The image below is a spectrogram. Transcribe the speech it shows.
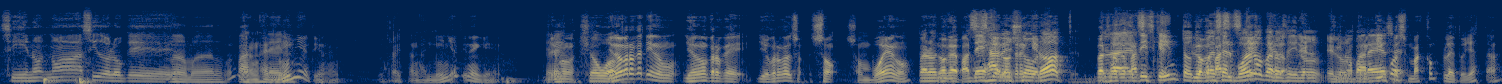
Sí, no, no ha sido lo que. No, mano. Ángel. Núñez tiene. Ángel Núñez tiene que. Yo no, show yo no creo que tienen. Yo no creo que. Yo creo que son, son, son buenos. Pero lo que pasa es deja que el de otro show equipo- up. pero O lo sea, que es que- distinto. Tú lo que puedes pasa ser es bueno, pero el- si no, el, el si no otro equipo aparece. es más completo, ya está.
